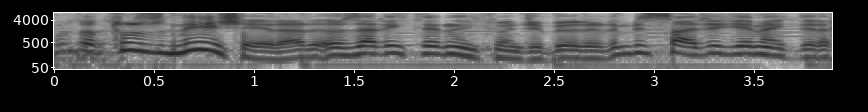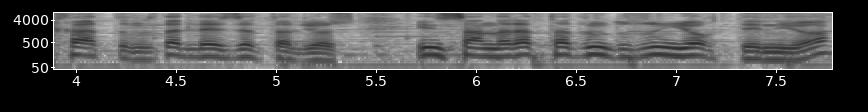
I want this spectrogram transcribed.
Burada tuz ne işe yarar? Özelliklerini ilk önce bir öğrenelim. Biz sadece yemeklere kattığımızda lezzet alıyoruz. İnsanlara tadın tuzun yok deniyor.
